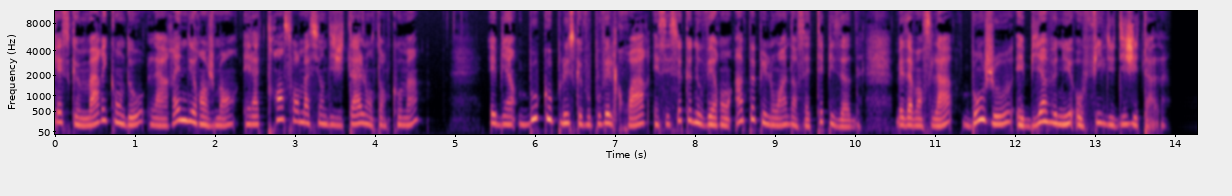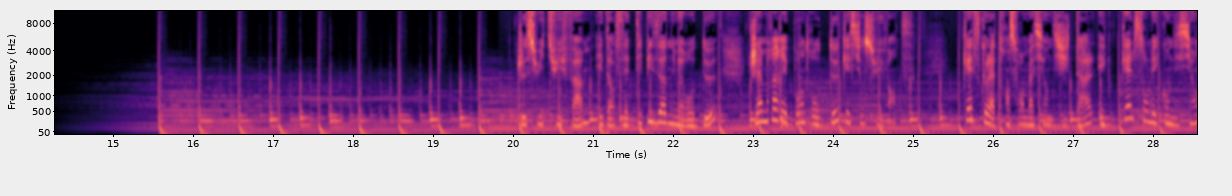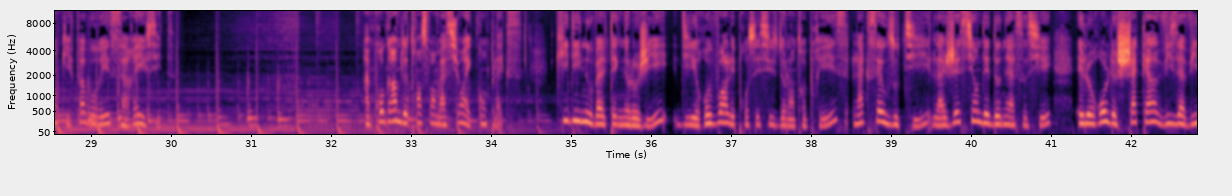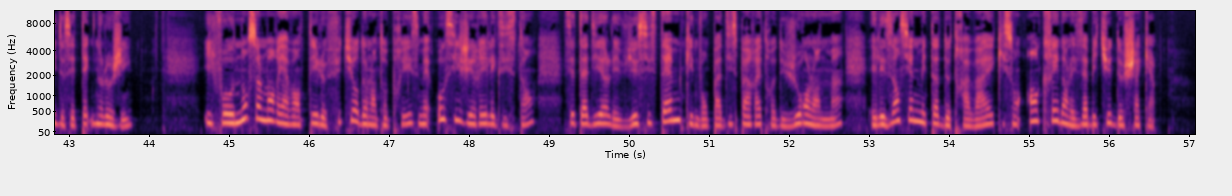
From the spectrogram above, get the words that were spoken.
Qu'est-ce que Marie Kondo, la reine du rangement et la transformation digitale ont en commun? Eh bien, beaucoup plus que vous pouvez le croire et c'est ce que nous verrons un peu plus loin dans cet épisode. Mais avant cela, bonjour et bienvenue au fil du digital. Je suis Tui Femme et dans cet épisode numéro 2, j'aimerais répondre aux deux questions suivantes. Qu'est-ce que la transformation digitale et quelles sont les conditions qui favorisent sa réussite? Un programme de transformation est complexe. Qui dit nouvelle technologie dit revoir les processus de l'entreprise, l'accès aux outils, la gestion des données associées et le rôle de chacun vis-à-vis -vis de ces technologies. Il faut non seulement réinventer le futur de l'entreprise, mais aussi gérer l'existant, c'est-à-dire les vieux systèmes qui ne vont pas disparaître du jour au lendemain et les anciennes méthodes de travail qui sont ancrées dans les habitudes de chacun.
